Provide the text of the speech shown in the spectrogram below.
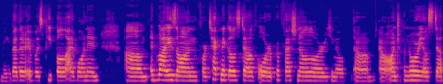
me, whether it was people I wanted um, advice on for technical stuff or professional or, you know, um, uh, entrepreneurial stuff.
